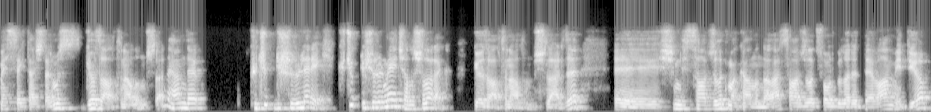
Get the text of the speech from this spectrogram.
meslektaşlarımız gözaltına alınmışlardı. Hem de küçük düşürülerek, küçük düşürülmeye çalışılarak gözaltına alınmışlardı. Ee, şimdi savcılık makamındalar. Savcılık sorguları devam ediyor.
